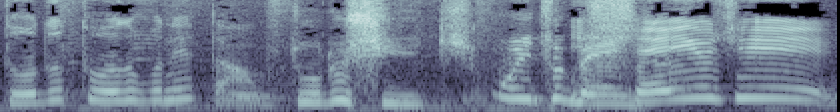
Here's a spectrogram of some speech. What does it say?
Tudo, tudo bonitão. tudo chique. Muito E bem. cheio de,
